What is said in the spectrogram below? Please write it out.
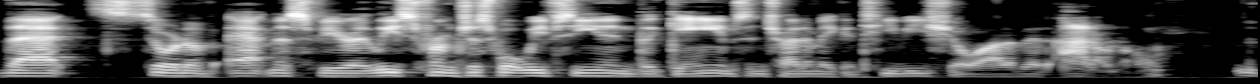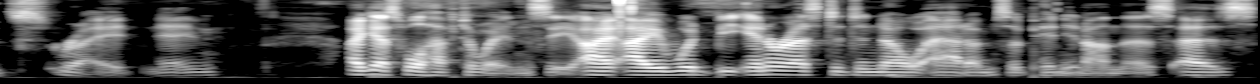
that sort of atmosphere, at least from just what we've seen in the games, and try to make a TV show out of it. I don't know. It's right. And I guess we'll have to wait and see. I I would be interested to know Adam's opinion on this as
